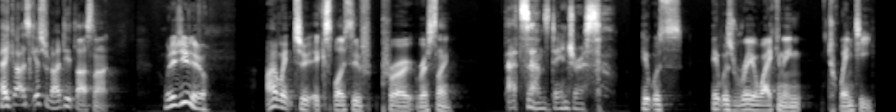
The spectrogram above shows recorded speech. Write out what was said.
Hey guys, guess what I did last night? What did you do? I went to Explosive Pro Wrestling. That sounds dangerous. It was it was reawakening twenty.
